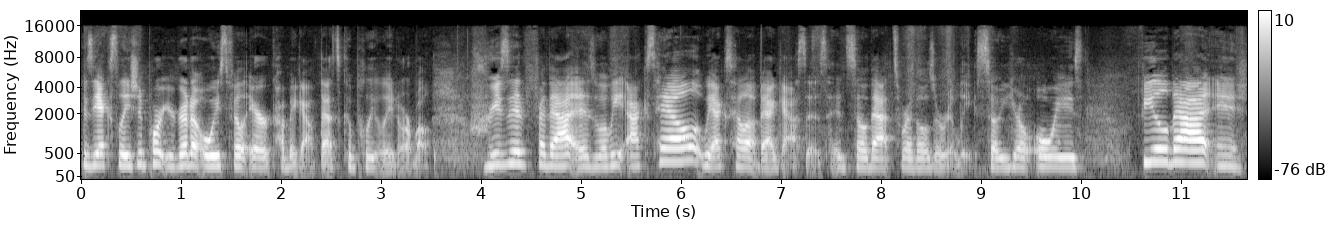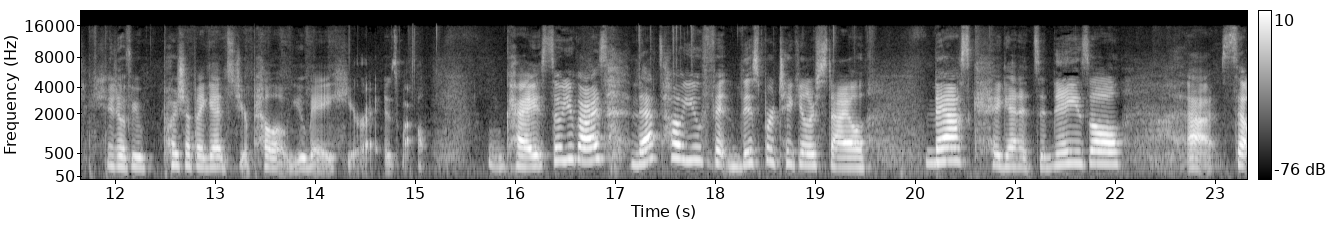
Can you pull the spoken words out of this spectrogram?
is the exhalation port. You're gonna always feel air coming out. That's completely normal. Reason for that is when we exhale, we exhale out bad gases. And so that's where those are released. So you'll always feel that. And you know, if you push up against your pillow, you may hear it as well. Okay, so you guys, that's how you fit this particular style mask. Again, it's a nasal. Uh, so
